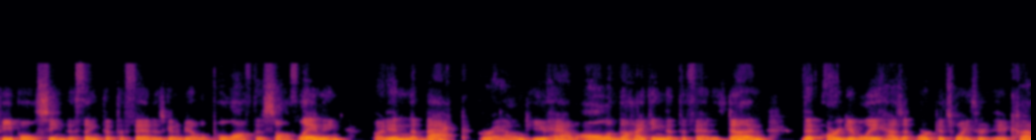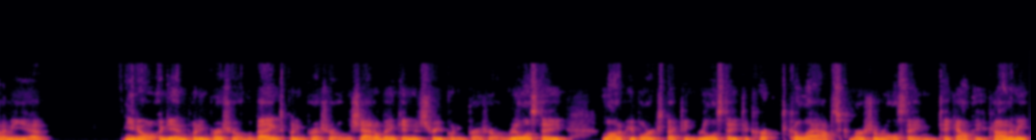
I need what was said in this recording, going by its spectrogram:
people seem to think that the Fed is going to be able to pull off this soft landing. But in the background, you have all of the hiking that the Fed has done that arguably hasn't worked its way through the economy yet. You know, again, putting pressure on the banks, putting pressure on the shadow bank industry, putting pressure on real estate. A lot of people are expecting real estate to, co- to collapse, commercial real estate, and take out the economy.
